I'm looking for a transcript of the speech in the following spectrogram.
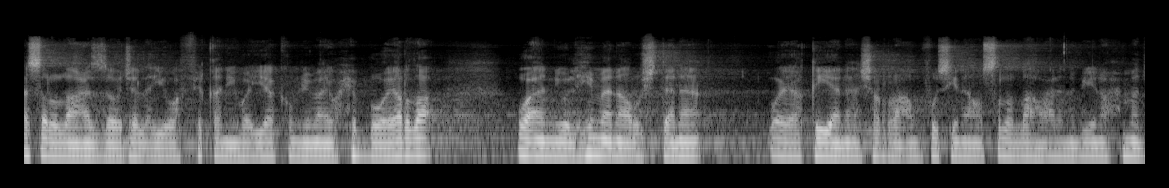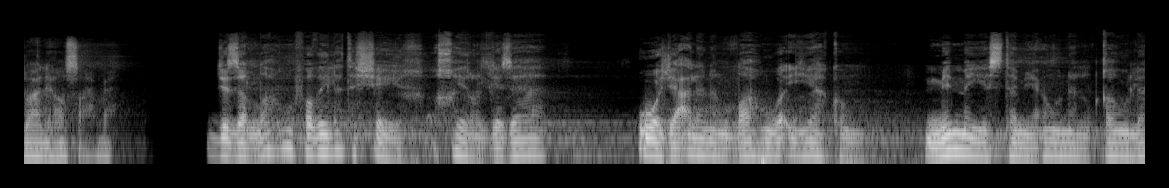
أسأل الله عز وجل أن يوفقني وإياكم لما يحب ويرضى وأن يلهمنا رشدنا ويقينا شر أنفسنا وصلى الله على نبينا محمد وآله وصحبه. جزى الله فضيلة الشيخ خير الجزاء وجعلنا الله وإياكم ممن يستمعون القول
